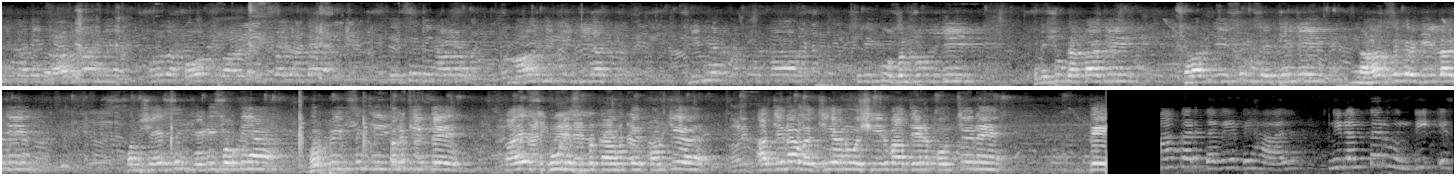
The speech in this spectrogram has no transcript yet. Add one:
ਸੀਟਾਂ ਦੇ ਵਿਰਾਜਮਾਨ ਨੇ, ਉਹਨਾਂ ਦਾ ਬਹੁਤ ਸਵਾਗਤ ਕੀਤਾ ਜਾਂਦਾ ਹੈ। ਇਸੇ ਦੇ ਨਾਲ ਸਮਾਜ ਦੀ ਟੀਚੀਆਂ ਸੀਨੀਅਰ ਪੱਤਰਕਾਰ ਸ਼੍ਰੀ ਭੂਸ਼ਣ ਸੂਦ ਜੀ, ਰਿਸ਼ੂ ਗੱਲਾ ਜੀ, ਸਵਰਜੀਤ ਸਿੰਘ ਸੇਠੀ ਜੀ, ਨਾਹਰ ਸਿੰਘ ਰਗੀਲਾ ਜੀ, ਸ਼ਮਸ਼ੇਰ ਸਿੰਘ ਖੇੜੀ ਸੋਢੀਆਂ ਗੁਰਪ੍ਰੀਤ ਸਿੰਘ ਜੀ ਬਲ ਕੀਤੇ ਤਾਂ ਇਹ ਸਕੂਲ ਇਸ ਮੁਕਾਮ ਤੇ ਪਹੁੰਚਿਆ। ਅੱਜ ਇਹਨਾਂ ਬੱਚਿਆਂ ਨੂੰ ਆਸ਼ੀਰਵਾਦ ਦੇਣ ਪਹੁੰਚੇ ਨੇ ਮਾਂ ਕਰਤਵਯ ਬਿਹਾਲ ਨਿਰੰਤਰ ਹੁੰਦੀ ਇਸ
